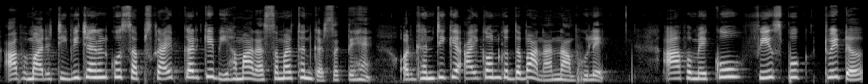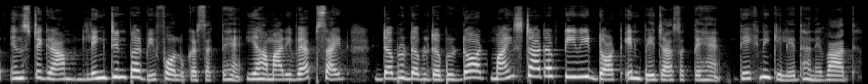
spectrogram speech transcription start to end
आप हमारे टीवी चैनल को सब्सक्राइब करके भी हमारा समर्थन कर सकते हैं और घंटी के आइकॉन को दबाना ना भूलें। आप हमें को फेसबुक ट्विटर इंस्टाग्राम लिंक्डइन पर भी फॉलो कर सकते हैं। या हमारी website W W W dot my startup TV dot in पे जा सकते हैं। देखने के लिए धन्यवाद।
